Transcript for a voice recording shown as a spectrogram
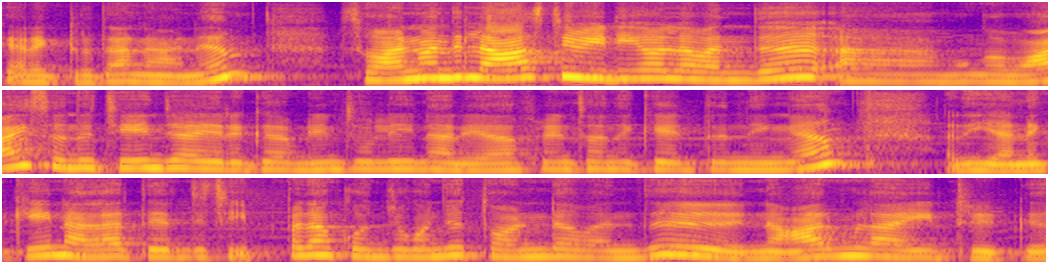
கேரக்டர் தான் நான். ஸோ அண்ட் வந்து லாஸ்ட் வீடியோவில் வந்து உங்கள் வாய்ஸ் வந்து சேஞ்ச் ஆகிருக்கு அப்படின்னு சொல்லி நிறையா ஃப்ரெண்ட்ஸ் வந்து கேட்டிருந்தீங்க. அது எனக்கே நல்லா தெரிஞ்சிச்சு. இப்போ தான் கொஞ்சம் கொஞ்சம் தொண்டை வந்து நார்மல் ஆகிட்டுருக்கு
